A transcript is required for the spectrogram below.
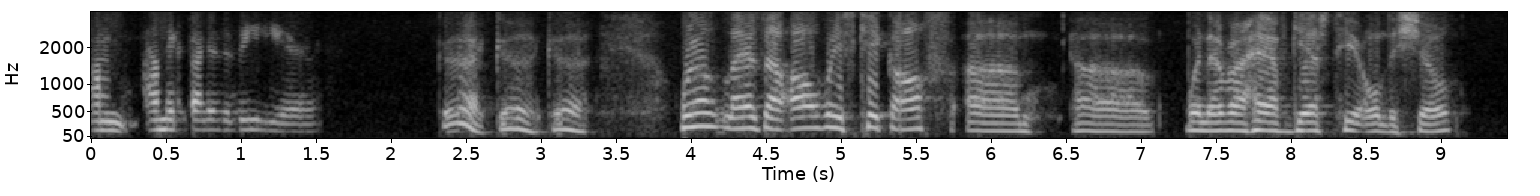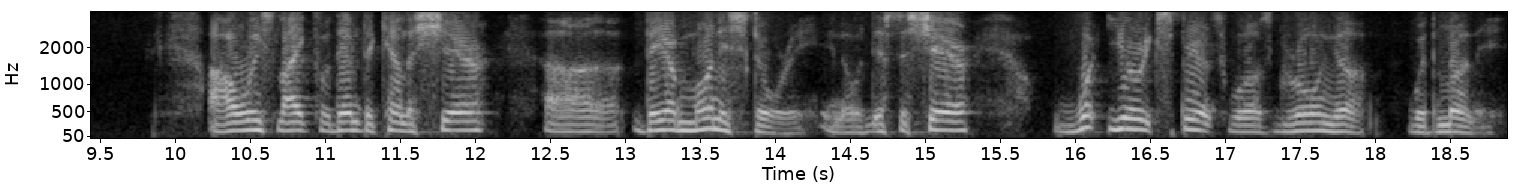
I'm I'm excited to be here. Good, good, good. Well, as I always kick off um, uh, whenever I have guests here on the show, I always like for them to kind of share uh, their money story. You know, just to share what your experience was growing up with money.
